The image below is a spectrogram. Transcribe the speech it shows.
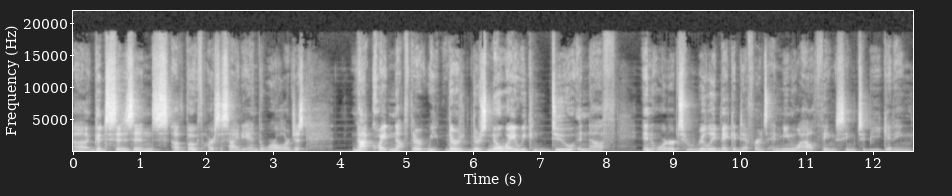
uh, good citizens of both our society and the world are just not quite enough. There we there there's no way we can do enough in order to really make a difference. And meanwhile, things seem to be getting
